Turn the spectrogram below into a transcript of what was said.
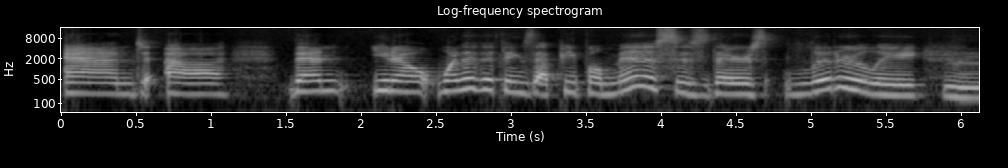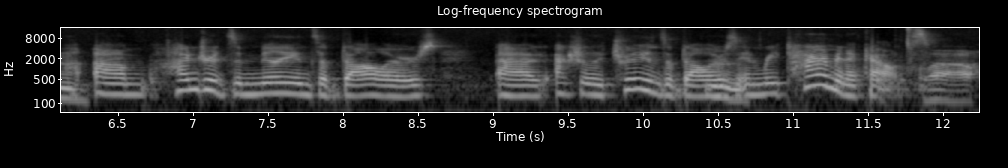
and uh, then you know one of the things that people miss is there's literally Mm. um, hundreds of millions of dollars, uh, actually trillions of dollars Mm. in retirement accounts Wow.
